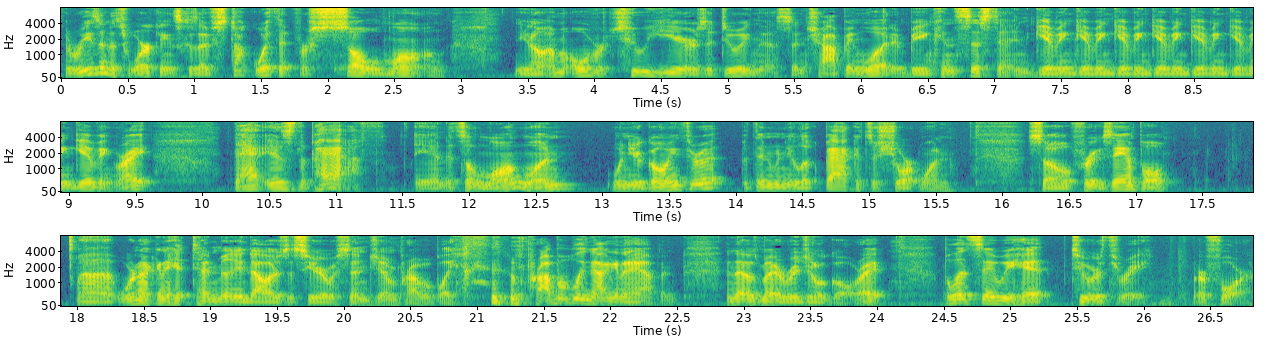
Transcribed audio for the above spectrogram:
the reason it's working is because I've stuck with it for so long. You know, I'm over two years of doing this and chopping wood and being consistent and giving, giving, giving, giving, giving, giving, giving, right? That is the path. And it's a long one when you're going through it, but then when you look back, it's a short one. So, for example, uh, we're not going to hit $10 million this year with SendJim, probably. probably not going to happen. And that was my original goal, right? But let's say we hit two or three or four.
